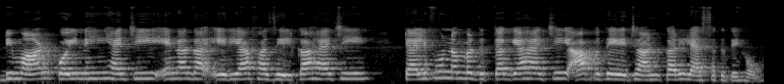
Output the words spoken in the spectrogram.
ਡਿਮਾਂਡ ਕੋਈ ਨਹੀਂ ਹੈ ਜੀ, ਇਹਨਾਂ ਦਾ ਏਰੀਆ ਫਾਜ਼ਿਲਕਾ ਹੈ ਜੀ। ਟੈਲੀਫੋਨ ਨੰਬਰ ਦਿੱਤਾ ਗਿਆ ਹੈ ਜੀ ਆਪ ਵਧੇਰੇ ਜਾਣਕਾਰੀ ਲੈ ਸਕਦੇ ਹੋ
